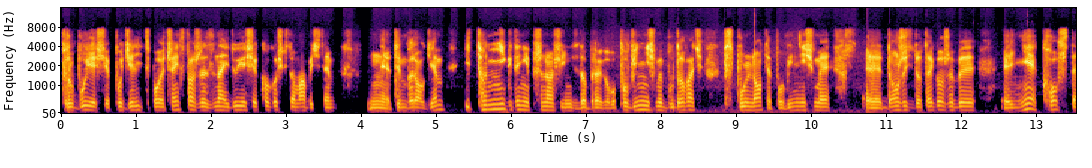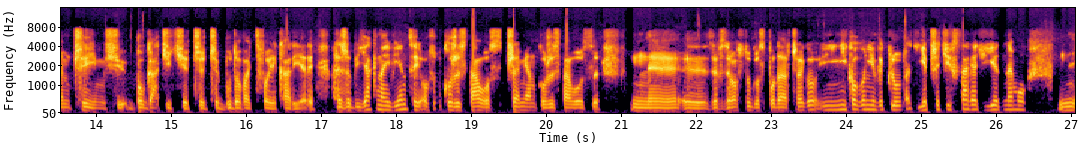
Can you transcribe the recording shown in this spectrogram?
próbuje się podzielić społeczeństwa, że znajduje się kogoś, kto ma być tym, tym wrogiem. I to nigdy nie przynosi nic dobrego, bo powinniśmy budować wspólnotę, powinniśmy e, dążyć do tego, żeby nie kosztem czyimś bogacić się czy, czy budować swoje kariery, ale żeby jak najwięcej osób korzystało z przemian, korzystało z, ze wzrostu gospodarczego i nikogo nie wykluczać, nie przeciwstawiać jednemu mm, e,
